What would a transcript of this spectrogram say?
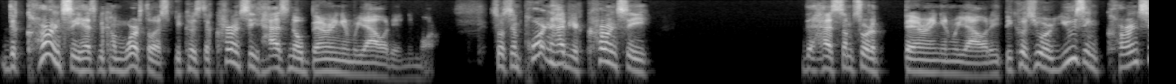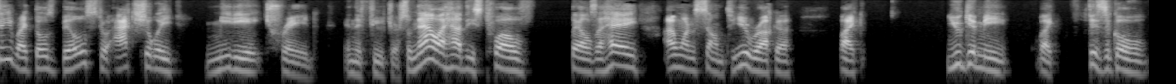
The currency has become worthless because the currency has no bearing in reality anymore. So it's important to have your currency that has some sort of bearing in reality because you are using currency, right? Those bills to actually mediate trade in the future. So now I have these 12 bales of hay. I want to sell them to you, Rucka. Like, you give me like physical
